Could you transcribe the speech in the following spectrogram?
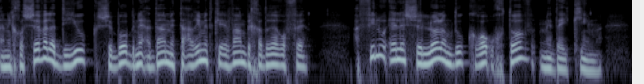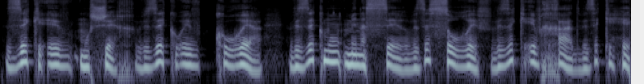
אני חושב על הדיוק שבו בני אדם מתארים את כאבם בחדרי רופא. אפילו אלה שלא למדו קרוא וכתוב, מדייקים. זה כאב מושך, וזה כואב קורע, וזה כמו מנסר, וזה שורף, וזה כאב חד, וזה כהה.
